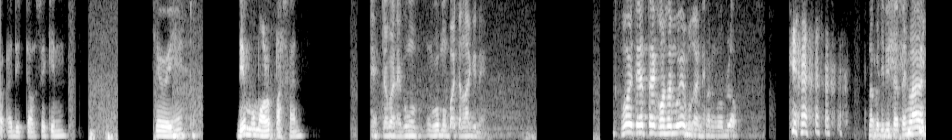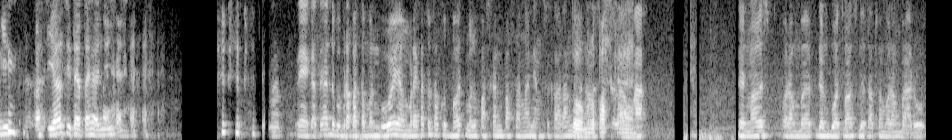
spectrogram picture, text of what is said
eh, ditoksikin ceweknya. Dia mau mau lepas kan? Nih, coba nih, gue mau, gua mau baca lagi nih. Woi, teteh kosan gue bukan ya? bukan goblok kenapa jadi teteh lagi kasihan si teteh anjing Nih, katanya ada beberapa teman gue yang mereka tuh takut banget melepaskan pasangan yang sekarang Tuh, melepaskan. Dan males orang baru dan buat males tetap sama orang baru.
